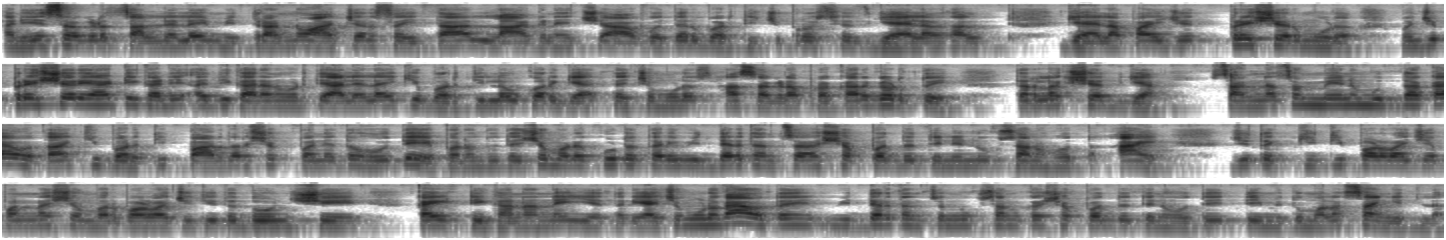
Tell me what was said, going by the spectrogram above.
आणि हे सगळं चाललेलं आहे. मित्रांनो आचारसंहिता लागण्याच्या अगोदर भरतीची प्रोसेस घ्यायला चाल घ्यायला पाहिजे प्रेशरमुळं म्हणजे प्रेशर या ठिकाणी अधिकाऱ्यांवरती आलेलं आहे की भरती लवकर घ्या. त्याच्यामुळंच हा सगळा प्रकार घडतोय. तर लक्षात घ्या. सांगण्याचा मेन मुद्दा काय होता की भरती पारदर्शकपणे तर होते परंतु त्याच्यामुळे कुठंतरी विद्यार्थ्यांचं अशा पद्धतीने नुकसान होत आहे. जिथं किती पळवायचे? पन्नास शंभर पळवायचे तिथं दोनशे काही ठिकाणं नाही आहे तर याच्यामुळं काय होतं आहे विद्यार्थ्यांचं नुकसान कशा पद्धतीने होते ते मी तुम्हाला सांगितलं.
